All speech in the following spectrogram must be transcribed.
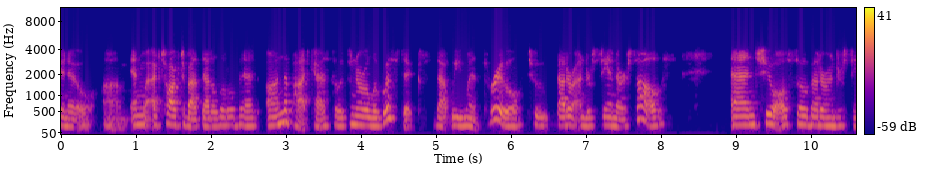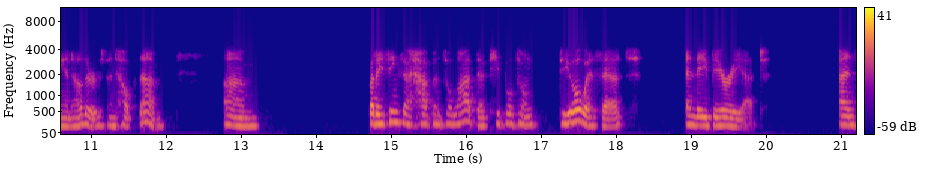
you know um, and i've talked about that a little bit on the podcast so it's neurolinguistics that we went through to better understand ourselves and to also better understand others and help them um, but I think that happens a lot that people don't deal with it and they bury it. And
